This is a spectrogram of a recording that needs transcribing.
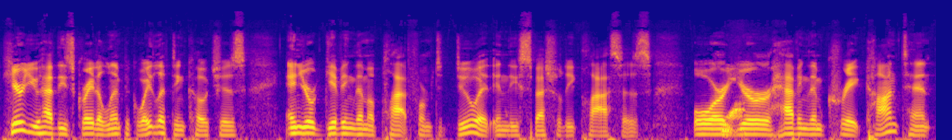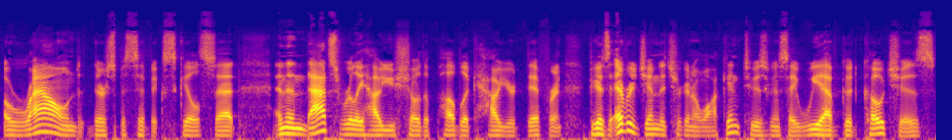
here you have these great Olympic weightlifting coaches, and you're giving them a platform to do it in these specialty classes. Or Yeah. you're having them create content around their specific skill set and then that's really how you show the public how you're different because every gym that you're going to walk into is going to say we have good coaches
